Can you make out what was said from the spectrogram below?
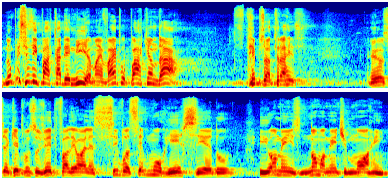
não precisa ir para a academia, mas vai para o parque andar. Tempos atrás, eu cheguei para um sujeito e falei: Olha, se você morrer cedo, e homens normalmente morrem,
